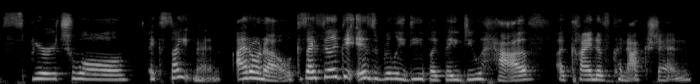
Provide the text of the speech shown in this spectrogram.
spiritual excitement. I don't know. Cause I feel like it is really deep. Like they do have a kind of connection,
